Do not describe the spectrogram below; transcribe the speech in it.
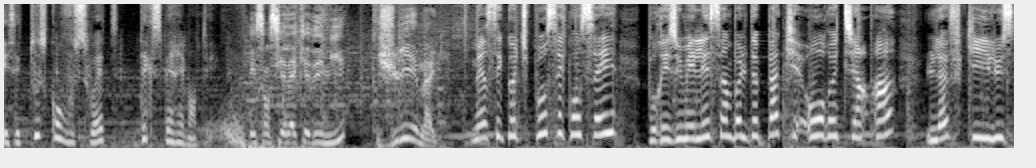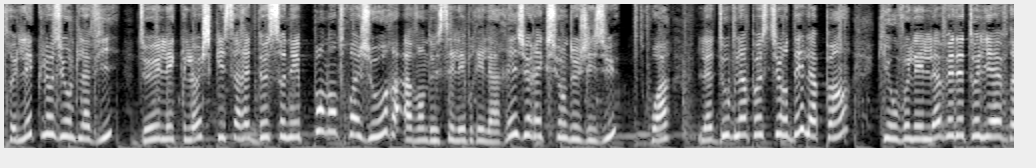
et c'est tout ce qu'on vous souhaite d'expérimenter. Essentiel Académie, Julie et Mag. Merci coach pour ces conseils. Pour résumer les symboles de Pâques, on retient 1. L'œuf qui illustre l'éclosion de la vie. 2. Les cloches qui s'arrêtent de sonner pendant 3 jours avant de célébrer la résurrection de Jésus. 3. La double imposture des lapins qui ont volé l'œuf de lièvre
